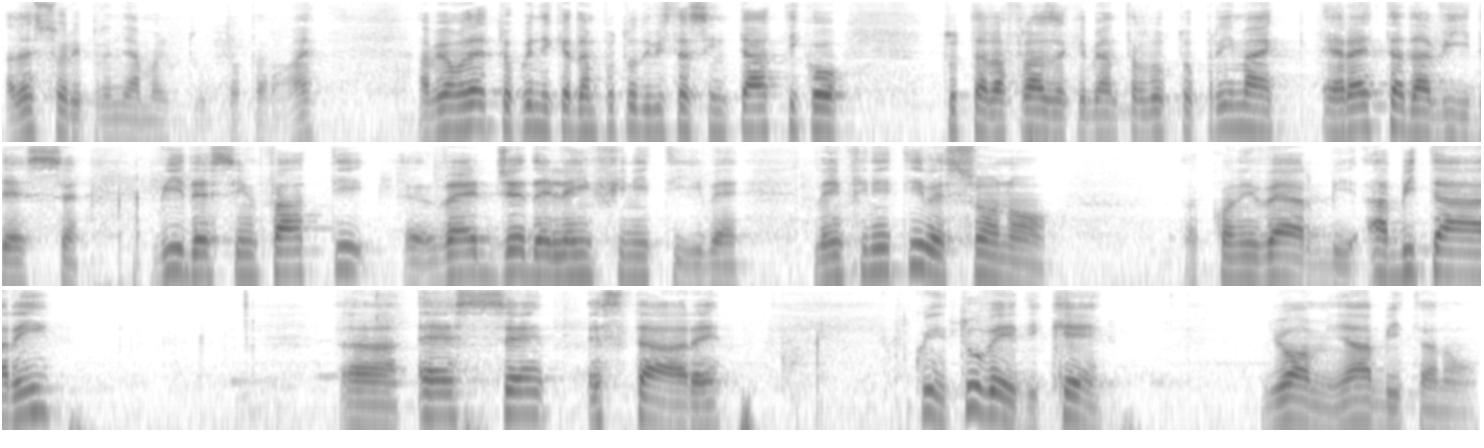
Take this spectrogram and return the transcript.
Adesso riprendiamo il tutto però. Eh. Abbiamo detto quindi che da un punto di vista sintattico tutta la frase che abbiamo tradotto prima è, è retta da vides. Vides infatti regge delle infinitive. Le infinitive sono eh, con i verbi abitari, eh, esse e stare. Quindi tu vedi che gli uomini abitano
